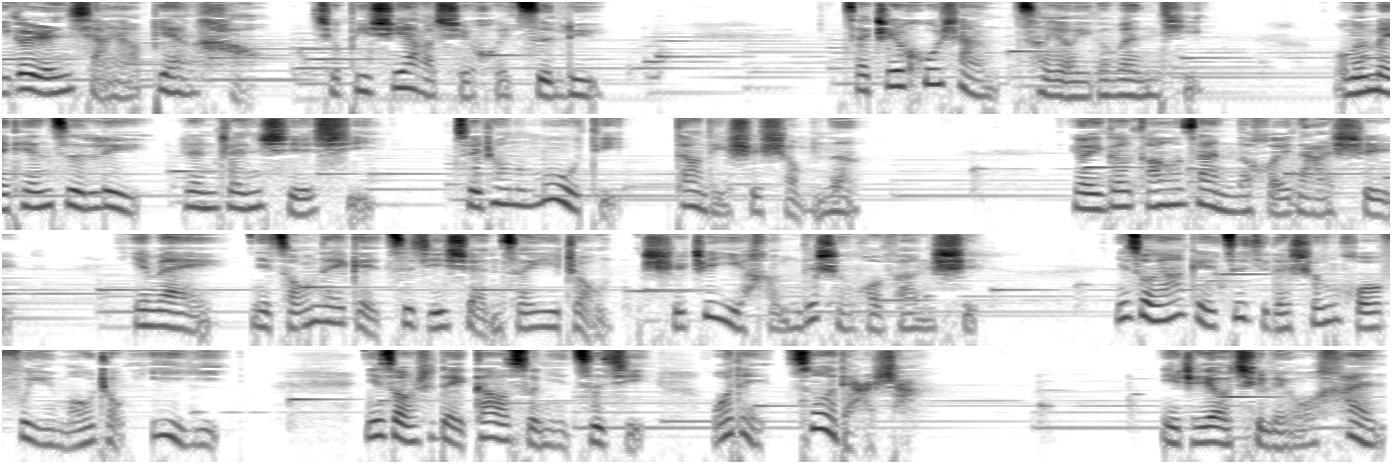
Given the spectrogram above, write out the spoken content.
一个人想要变好，就必须要学会自律。在知乎上曾有一个问题：我们每天自律、认真学习，最终的目的到底是什么呢？有一个高赞的回答是。因为你总得给自己选择一种持之以恒的生活方式，你总要给自己的生活赋予某种意义，你总是得告诉你自己，我得做点啥。你只有去流汗，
